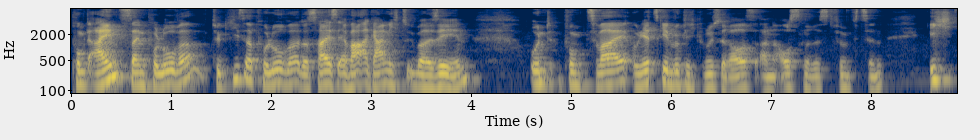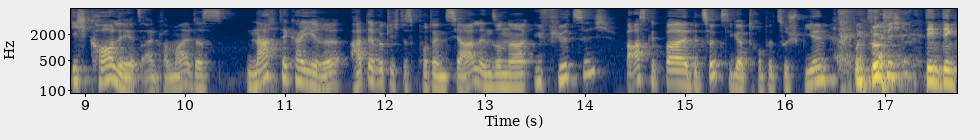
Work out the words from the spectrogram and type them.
Punkt 1, sein Pullover, türkiser Pullover, das heißt, er war gar nicht zu übersehen. Und Punkt 2, und jetzt gehen wirklich Grüße raus an Außenriss 15. Ich, ich calle jetzt einfach mal, dass nach der Karriere hat er wirklich das Potenzial, in so einer Ü40 Basketball-Bezirksliga-Truppe zu spielen und wirklich den, den,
